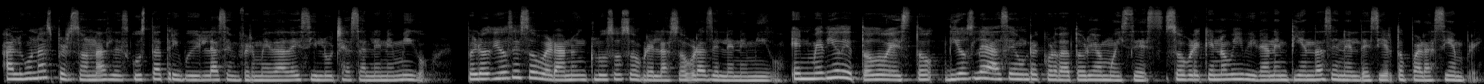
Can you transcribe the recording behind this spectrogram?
A algunas personas les gusta atribuir las enfermedades y luchas al enemigo, pero Dios es soberano incluso sobre las obras del enemigo. En medio de todo esto, Dios le hace un recordatorio a Moisés sobre que no vivirán en tiendas en el desierto para siempre.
